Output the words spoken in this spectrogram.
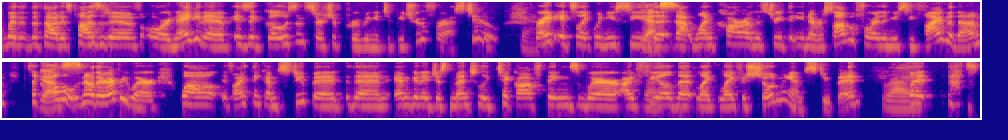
whether the thought is positive or negative is it goes in search of proving it to be true for us too yeah. right it's like when you see yes. the, that one car on the street that you never saw before and then you see five of them it's like yes. oh no they're everywhere well if i think i'm stupid then i'm going to just mentally tick off things where i feel right. that like life has shown me i'm stupid right but that's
